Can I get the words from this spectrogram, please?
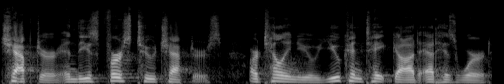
chapter and these first two chapters are telling you you can take God at His word.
